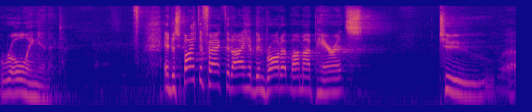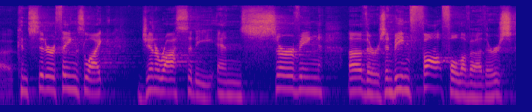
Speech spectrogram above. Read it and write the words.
rolling in it. And despite the fact that I had been brought up by my parents to uh, consider things like generosity and serving others and being thoughtful of others,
